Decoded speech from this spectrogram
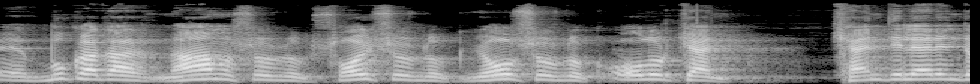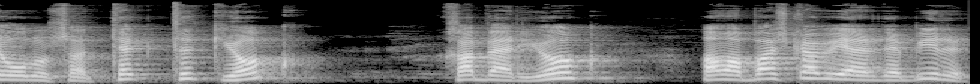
e, bu kadar namussuzluk, soysuzluk, yolsuzluk olurken kendilerinde olursa tek tık yok, haber yok. Ama başka bir yerde bir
